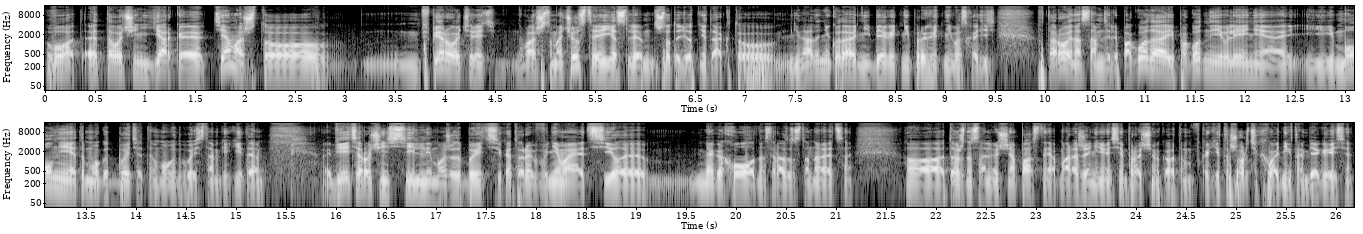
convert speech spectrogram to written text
Вот, это очень яркая тема, что в первую очередь ваше самочувствие, если что-то идет не так, то не надо никуда не бегать, не прыгать, не восходить. Второе, на самом деле, погода и погодные явления, и молнии это могут быть, это могут быть там какие-то... Ветер очень сильный может быть, который вынимает силы, мега холодно сразу становится. Э, тоже, на самом деле, очень опасный обморожение и всем прочим, когда там в каких-то шортиках в одних там бегаете.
